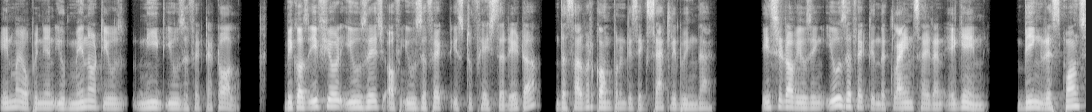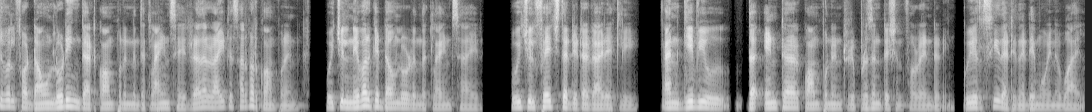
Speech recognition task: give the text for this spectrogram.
In my opinion you may not use need use effect at all. Because if your usage of use effect is to fetch the data the server component is exactly doing that. Instead of using use effect in the client side and again being responsible for downloading that component in the client side rather write a server component which will never get downloaded in the client side which will fetch the data directly and give you the entire component representation for rendering. We'll see that in a demo in a while.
